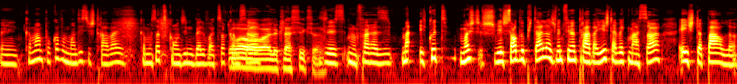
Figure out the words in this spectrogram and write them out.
Ben, Comment, pourquoi vous me demandez si je travaille? Comment ça, tu conduis une belle voiture comme Ouais, ça? ouais, ouais, le classique, ça. Je- mon frère a dit Ma- Écoute, moi, je, je, viens- je sors de l'hôpital, je viens de finir de travailler, j'étais avec ma soeur et je te parle. Là.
